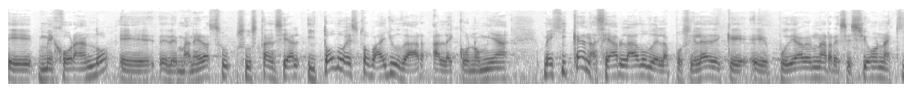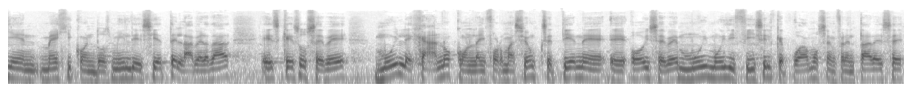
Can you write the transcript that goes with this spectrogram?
eh, mejorando eh, de manera sustancial y todo esto va a ayudar a la economía mexicana. Se ha hablado de la posibilidad de que eh, pudiera haber una recesión aquí en México en 2017. La verdad es que eso se ve muy lejano, con la información que se tiene eh, hoy se ve muy, muy difícil que podamos enfrentar ese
